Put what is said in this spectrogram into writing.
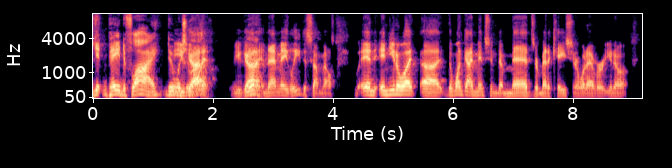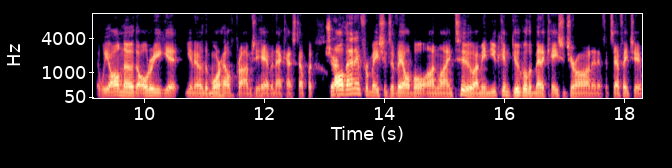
getting paid to fly, doing what you you, got love. it. You got Yeah. it, and that may lead to something else. And and you know what? Uh, the one guy mentioned uh, meds or medication or whatever. You know, we all know the older you get, you know, the more health problems you have and that kind of stuff. But Sure. all that information is available online too. I mean, you can Google the medications you're on and if it's FHA,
